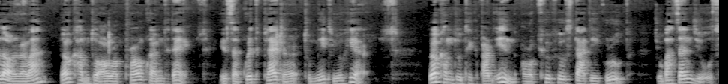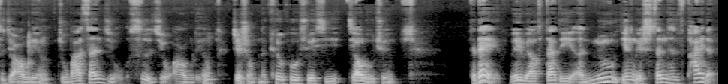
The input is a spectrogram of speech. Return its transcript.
Hello everyone, welcome to our program today. It's a great pleasure to meet you here. Welcome to take part in our QQ study group 九八三九四九二五零九八三九四九二五零，这是我们的 QQ 学习交流群。Today we will study a new English sentence pattern.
